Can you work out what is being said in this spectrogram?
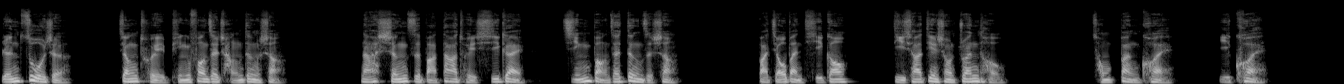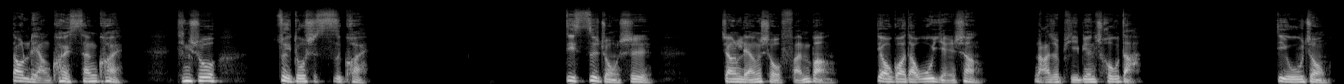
人坐着，将腿平放在长凳上。拿绳子把大腿、膝盖紧绑在凳子上，把脚板提高，底下垫上砖头，从半块、一块到两块、三块，听说最多是四块。第四种是将两手反绑，吊挂到屋檐上，拿着皮鞭抽打。第五种，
